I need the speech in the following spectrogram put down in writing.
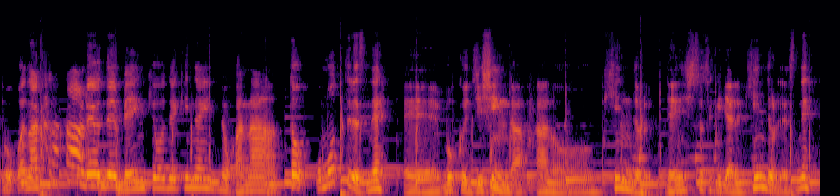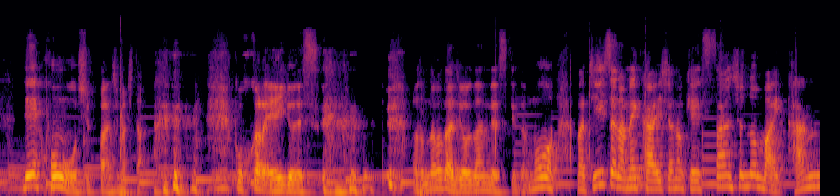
僕はなかなかあれで勉強できないのかなと思ってですね、えー僕自身が、あの、Kindle、電子書籍である Kindle ですね、で、本を出版しました。ここから営業です。まそんなことは冗談ですけども、まあ、小さな、ね、会社の決算書のま考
